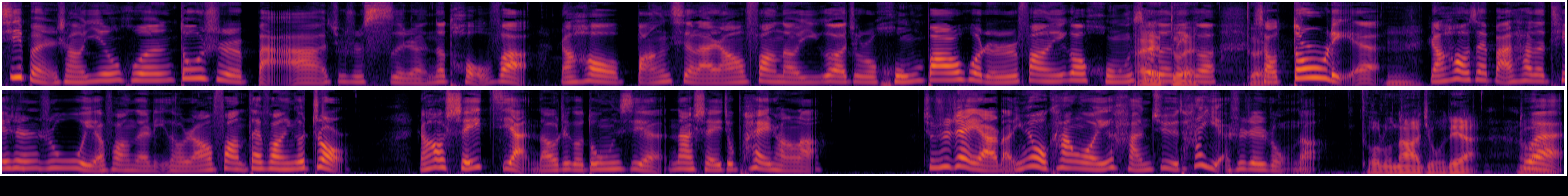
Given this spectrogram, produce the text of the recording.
基本上阴婚都是把就是死人的头发，然后绑起来，然后放到一个就是红包或者是放一个红色的那个小兜里，嗯然后再把他的贴身之物也放在里头，然后放再放一个咒儿，然后谁捡到这个东西，那谁就配上了，就是这样的。因为我看过一个韩剧，它也是这种的，德鲁纳酒店，对。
